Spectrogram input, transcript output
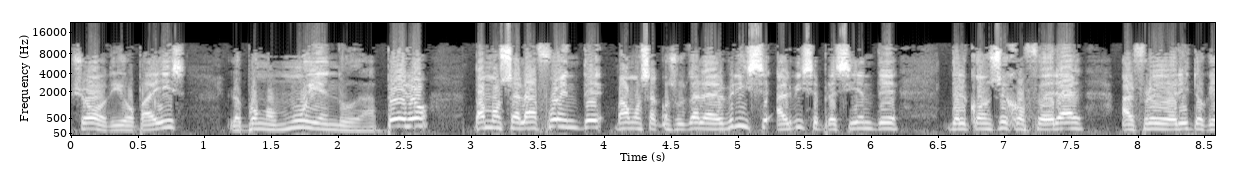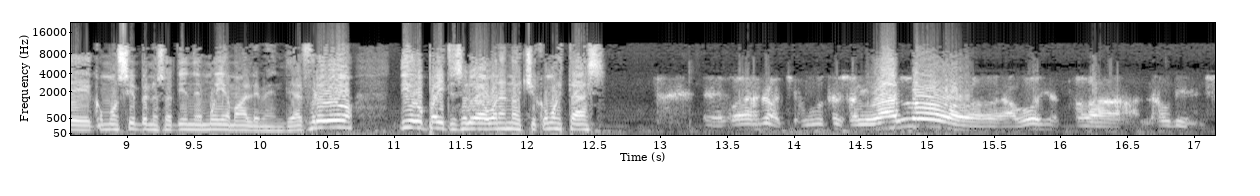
yo digo país, lo pongo muy en duda, pero vamos a la fuente, vamos a consultar al, al vicepresidente del Consejo Federal, Alfredo Derito, que como siempre nos atiende muy amablemente. Alfredo, digo país, te saluda, buenas noches, ¿cómo estás? Eh, buenas noches, un gusto saludarlo a vos y a toda la audiencia.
